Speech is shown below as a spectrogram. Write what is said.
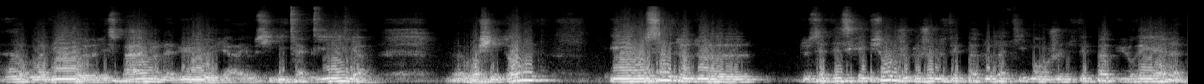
Hein, on a vu euh, l'Espagne, on a vu, euh, il y a aussi l'Italie, euh, Washington. Et au sein de, cette description, je, ne fais pas de bâtiment, je ne fais pas du réel.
